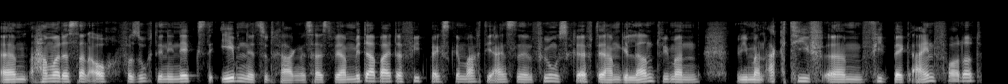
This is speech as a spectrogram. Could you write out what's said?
ähm, haben wir das dann auch versucht, in die nächste Ebene zu tragen. Das heißt, wir haben Mitarbeiterfeedbacks gemacht, die einzelnen Führungskräfte haben gelernt, wie man, wie man aktiv ähm, Feedback einfordert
